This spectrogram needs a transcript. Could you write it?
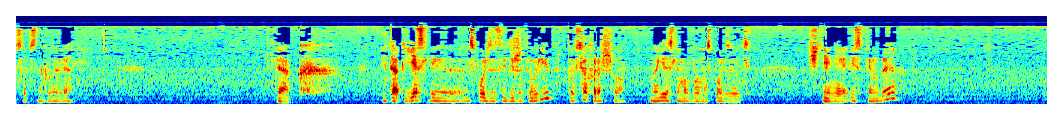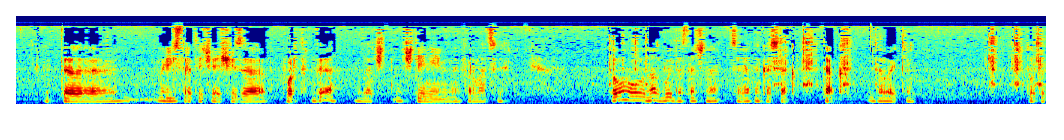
собственно говоря. Так. Итак, если используется Digital Read, то все хорошо. Но если мы будем использовать чтение из PIN-D, это регистр, отвечающий за порт D, за чтение именно информации, то у нас будет достаточно занятный косяк. Так, давайте. Что тут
